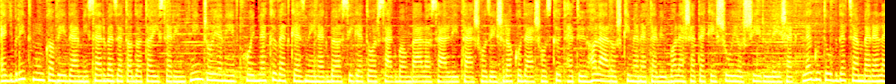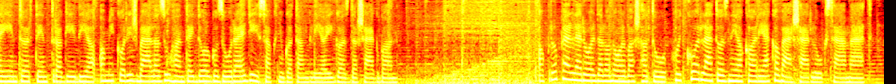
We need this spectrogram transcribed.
egy brit munkavédelmi szervezet adatai szerint nincs olyan év, hogy ne következnének be a Szigetországban válaszállításhoz és rakodáshoz köthető halálos kimenetelű balesetek és súlyos sérülések. Legutóbb december elején történt tragédia, amikor is bála zuhant egy dolgozóra egy északnyugat-angliai gazdaságban. A propeller oldalon olvasható, hogy korlátozni akarják a vásárlók számát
